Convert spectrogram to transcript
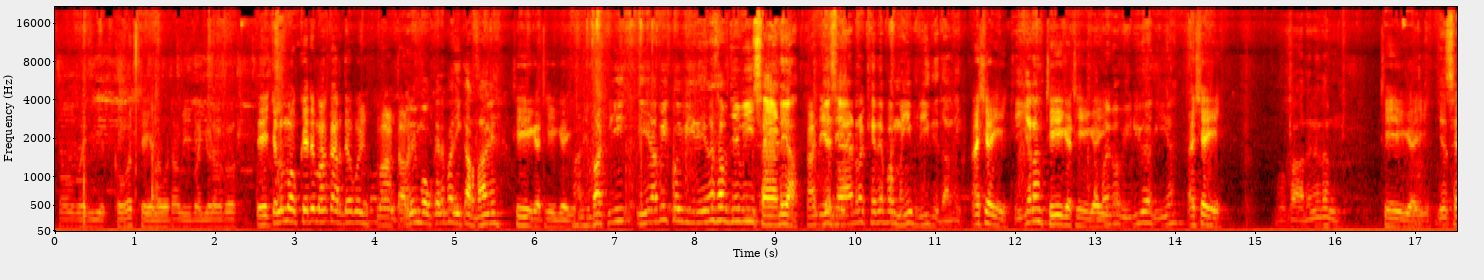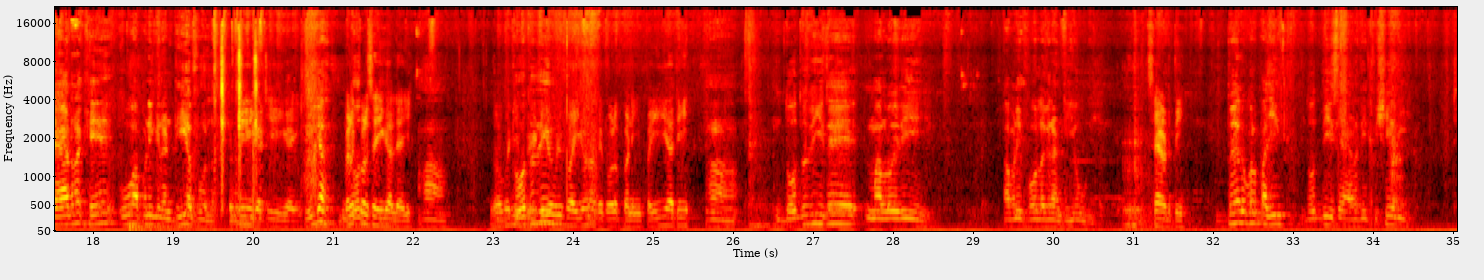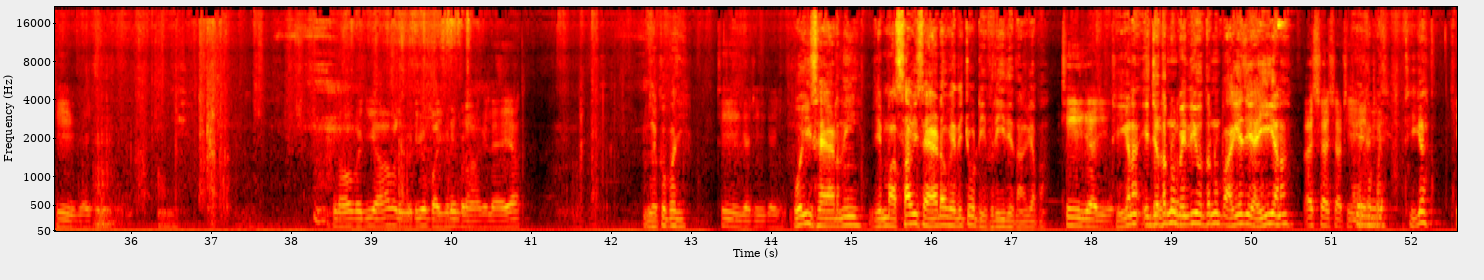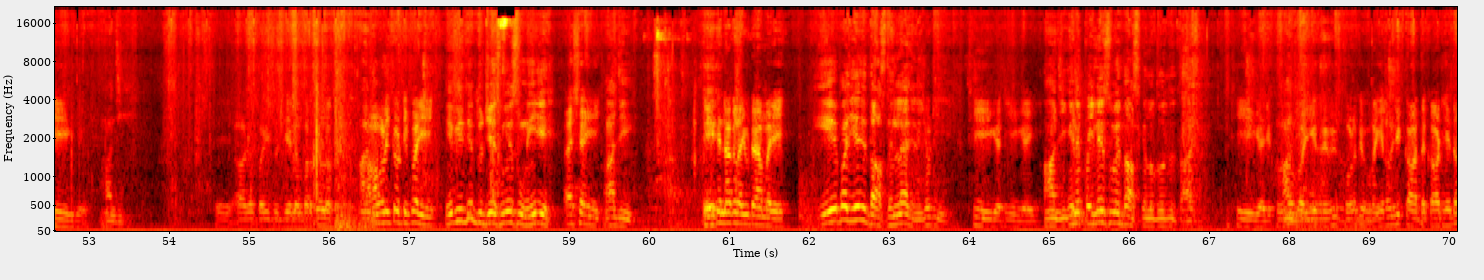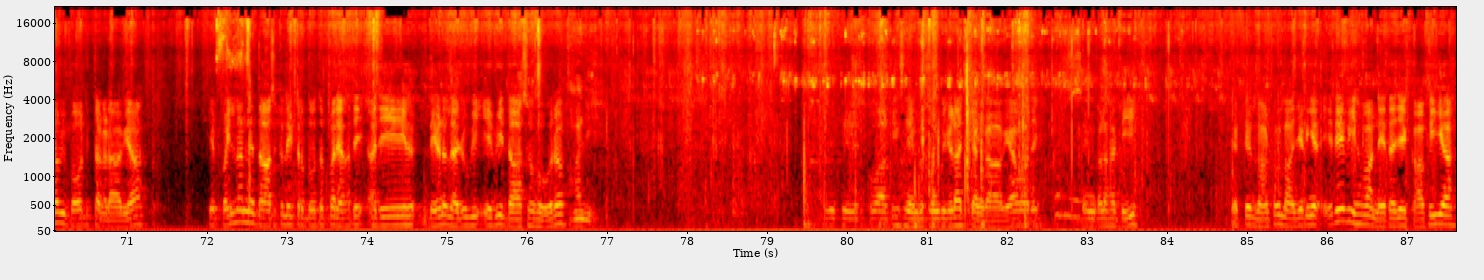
ਉਹ ਭਾਜੀ ਇੱਕ ਹੋਰ ਸੇਲ ਹੋ ਤਾਂ ਵੀ ਬਾਈ ਉਹਨਾਂ ਕੋ ਤੇ ਚਲੋ ਮੌਕੇ ਤੇ ਮੈਂ ਕਰ ਦਿਓ ਕੋਈ ਮਾਨਤਲ ਉਹਨੇ ਮੌਕੇ ਤੇ ਭਾਜੀ ਕਰ ਦਾਂਗੇ। ਠੀਕ ਹੈ ਠੀਕ ਹੈ ਜੀ। ਹਾਂਜੀ ਬਾਕੀ ਇਹ ਆ ਵੀ ਕੋਈ ਵੀਰ ਇਹ ਨਾ ਸਮਝੇ ਵੀ ਸਾਈਡ ਆ। ਹਾਂਜੀ, ਜੇ ਹਾਂਜੀ। ਸਾਈਡ ਰੱਖੇ ਤੇ ਆਪਾਂ ਮਹੀਂ ਫ੍ਰੀ ਦੇ ਦਾਂਗੇ। ਅੱਛਾ ਜੀ। ਠੀਕ ਹੈ ਨਾ? ਠੀਕ ਹੈ ਠੀਕ ਹੈ ਆਪਣੇ ਜੀ ਕੋਲ ਵੀਡੀਓ ਹੈਗੀ ਆ। ਅੱਛਾ ਜੀ। ਉਹ ਖਾ ਦੇਣੇ ਤੁਹਾਨੂੰ। ਠੀਕ ਹੈ ਜੀ। ਜੇ ਸਾਈਡ ਰੱਖੇ ਉਹ ਆਪਣੀ ਗਾਰੰਟੀ ਆ ਫੁੱਲ ਠੀਕ ਹੈ ਠੀਕ ਹੈ ਜੀ। ਠੀਕ ਆ? ਬਿਲਕੁਲ ਸਹੀ ਗੱਲ ਹੈ ਜੀ। ਹਾਂ। ਲੋ ਭਾਜੀ ਦੁੱਧ ਦੀ- ਵੀਡੀਓ ਵੀ ਪਾਈ ਉਹਨਾਂ ਦੇ ਕੋਲ ਬਣੀ ਪਈ ਆ ਦੀ ਹਾਂ। ਦੁੱਧ ਦੀ ਤੇ ਮੰਨ ਲਓ ਇਹਦੀ ਆਪਣੀ ਫੁੱਲ ਗਾਰੰਟੀ ਹੋਊਗੀ। ਸਾਈਡ ਦੀ। ਬਿਲਕੁਲ ਭਾਜੀ ਦੁੱਧ ਦੀ ਸਾਈਡ ਦੀ ਪਿਛੇ ਦੀ। ਠੀਕ ਹੈ ਜੀ। ਲੋ ਭਾਜੀ ਆਹ ਵਾਲੀ ਵੀਡੀਓ ਬਾਈ ਹੁਣੀ ਬਣਾ ਕੇ ਲਏ ਆ। ਦੇਖੋ ਭਾਜੀ। ਠੀਕ ਹੈ ਠੀਕ ਹੈ ਜੀ। ਕੋਈ ਸਾਈਡ ਨਹੀਂ ਜੇ ਮਾਸਾ ਵੀ ਸਾਈਡ ਹੋਵੇ ਤੇ ਝੋਟੀ ਫ੍ਰੀ ਦੇ ਦਾਂਗੇ ਆਪਾਂ। ਠੀਕ ਹੈ ਜੀ। ਠੀਕ ਹੈ ਨਾ? ਇਹ ਜਿੱਧਰ ਨੂੰ ਬੈਂਦੀ ਉਧਰ ਨੂੰ ਪਾ ਕੇ ਜੇ ਆਈ ਆ ਨਾ। ਅੱਛਾ ਅੱਛਾ ਠੀਕ ਹੈ ਠੀਕ ਹੈ? ਠੀਕ ਜੀ। ਹਾਂਜੀ। ਤੇ ਆ ਜਾਓ ਭਾਈ ਦੂਜੇ ਨੰਬਰ ਤੇ ਹੁਣ। ਆਹ ਵਾਲੀ ਝੋਟੀ ਭਾਜੀ? ਇਹ ਵੀ ਜੀ ਦੂਜੇ ਸੂਏ ਸੁਣੀ ਜੇ। ਅੱਛਾ ਜੀ। ਹਾਂਜੀ। ਇਹ ਕਿੰਨਾ ਕੁ ਲਾਜੂ ਟਾਈਮ ਅਜੇ ਇਹ ਭਾਜੀ ਇਹ 10 ਦਿਨ ਲੈ ਜਾਣੇ ਝੋਟੀ। ਠੀਕ ਹੈ ਠੀਕ ਹੈ ਜੀ। ਹਾਂਜੀ ਇਹਨੇ ਪਹਿਲੇ ਸੂਏ 10 ਕਿਲੋ ਦੁੱਧ ਦਿੱਤਾ ਹੈ ਠੀਕ ਹੈ ਜੀ ਖੋਲੋ ਭਾਈ ਫਿਰ ਵੀ ਖੋਲ ਕੇ ਵਿਖਾਈ ਲਓ ਜੀ ਕੱਦ ਕਾਠ ਇਹਦਾ ਵੀ ਬਹੁਤ ਹੀ ਤਗੜਾ ਆ ਗਿਆ। ਤੇ ਪਹਿਲਾਂ ਨੇ 10 ਕੁ ਲੀਟਰ ਦੁੱਧ ਭਰਿਆ ਤੇ ਅਜੇ ਦੇਣ ਲੈ ਜੂਗੀ ਇਹ ਵੀ 10 ਹੋਰ। ਹਾਂਜੀ। ਇਹਦੇ ਫੇਸ ਕੁਆਲਿਟੀ ਸਿੰਗ ਸੁੰਗ ਜਿਹੜਾ ਚੰਗਾ ਆ ਗਿਆ ਵਾ ਤੇ ਸਿੰਗਲ ਹੱਡੀ। ਤੇ ਢਿੱਲਾਂ ਢੋਲਾਂ ਜਿਹੜੀਆਂ ਇਹਦੇ ਵੀ ਹਵਾਨੇ ਤਾਂ ਜੇ ਕਾਫੀ ਆ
